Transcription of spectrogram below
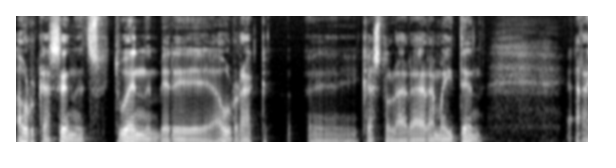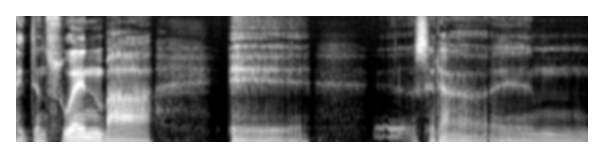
aurkazen ez zituen bere aurrak e, ikastolara eramaiten, erraiten zuen, ba, e, zera en,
